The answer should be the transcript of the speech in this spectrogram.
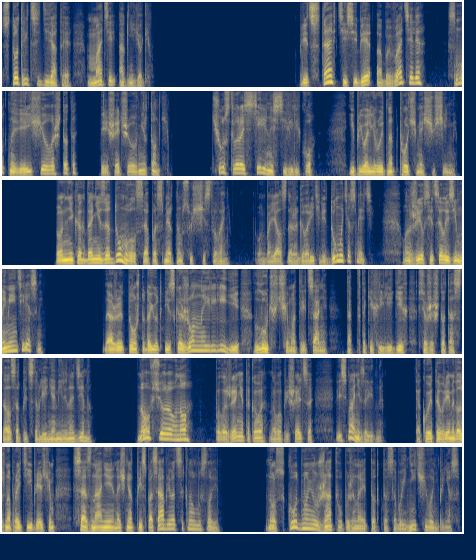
139. -е. Матерь Агни-йоги Представьте себе обывателя, смутно веющего во что-то, перешедшего в мир тонкий. Чувство растерянности велико и превалирует над прочими ощущениями. Он никогда не задумывался о посмертном существовании. Он боялся даже говорить или думать о смерти. Он жил всецело земными интересами. Даже то, что дают искаженные религии, лучше, чем отрицание, так в таких религиях все же что-то осталось от представления о мире надземном. Но все равно положение такого новопришельца весьма незавидно. Какое-то время должно пройти, прежде чем сознание начнет приспосабливаться к новым условиям. Но скудную жатву пожинает тот, кто с собой ничего не принес.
